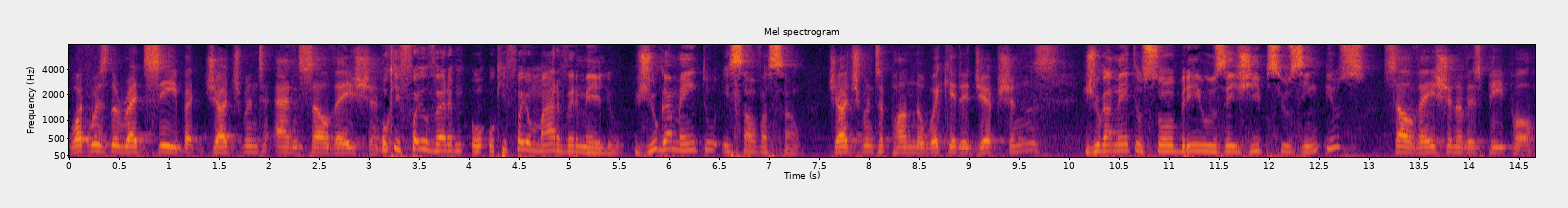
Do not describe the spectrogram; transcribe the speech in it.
What was the Red Sea but judgment and salvation? O que foi o, ver- o- que foi o mar vermelho? Julgamento e salvação. Judgment upon the wicked Egyptians, Julgamento sobre os egípcios ímpios, salvation of his people.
